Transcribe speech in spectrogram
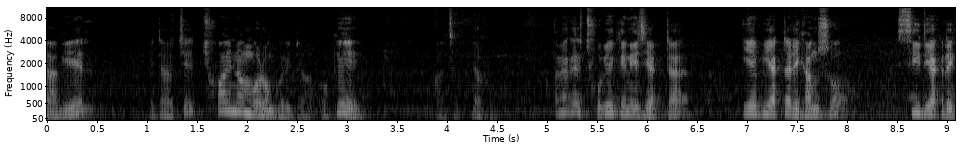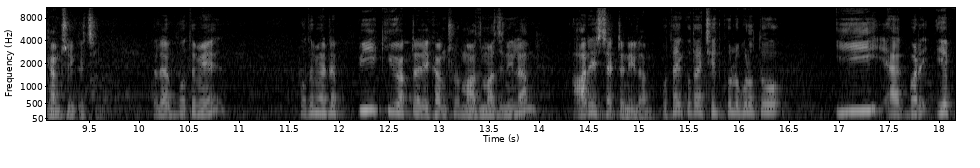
দাগের, এটা হচ্ছে ছয় নম্বর অঙ্ক এটা, ওকে? আচ্ছা দেখো, আমি আগে ছবি এঁকে নিয়েছি একটা এ বি একটা রেখাংশ সি ডি একটা রেখাংশ এঁকেছি। তাহলে প্রথমে প্রথমে একটা পি কিউ একটা রেখাংশ মাঝ মাঝ নিলাম আর এস একটা নিলাম। কোথায় কোথায় ছেদ করল বলো তো ই একবার এফ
